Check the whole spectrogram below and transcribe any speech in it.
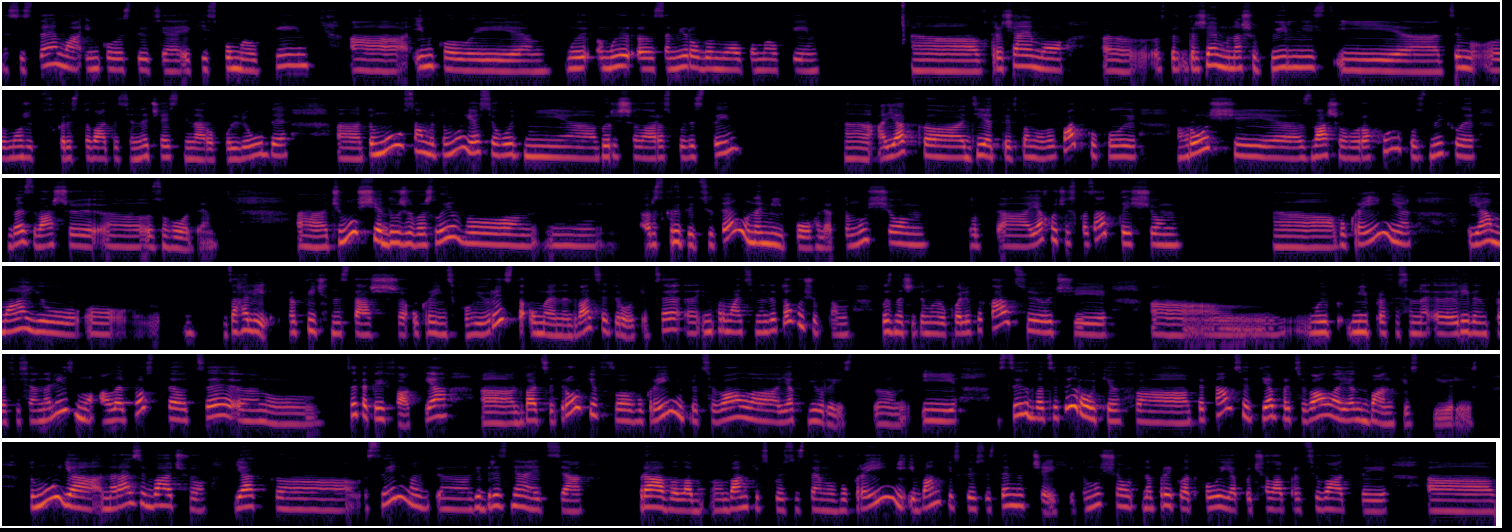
система, інколи стаються якісь помилки, інколи ми, ми самі робимо помилки, втрачаємо. Втрачаємо нашу пильність, і е, цим е, можуть скористуватися нечесні на руку люди. Тому саме тому я сьогодні е, вирішила розповісти, а як діяти в тому випадку, коли гроші з вашого рахунку зникли без вашої згоди. Чому ще дуже важливо розкрити цю тему, на мій погляд, тому що от, а, я хочу сказати, що а, в Україні я маю о, взагалі практичний стаж українського юриста у мене 20 років. Це е, інформація не для того, щоб там визначити мою кваліфікацію чи а, м, мою, мій професіона, е, рівень професіоналізму, але просто це, е, ну, це такий факт. Я 20 років е, в Україні працювала як юрист. Ем, І з цих 20 років 15 я працювала як банківський юрист. Тому я наразі бачу, як е, сильно е, відрізняється правила банківської системи в Україні і банківської системи в Чехії. Тому що, наприклад, коли я почала працювати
